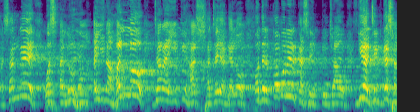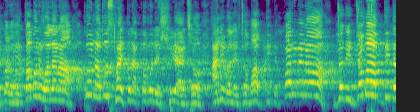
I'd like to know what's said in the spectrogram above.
হাসান রে, ওয়াসআলুহুম আইনা হাল্লু? যারা ইতিহাস সাজাইয়া গেল, ওদের কবরের কাছে একটু যাও। গিয়া জিজ্ঞাসা করো, কবরওয়ালারা কোন অবস্থায় তোরা কবরে শুয়ে আছো? আলী বলে, জবাব দিতে পারবে না। যদি জবাব দিতে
